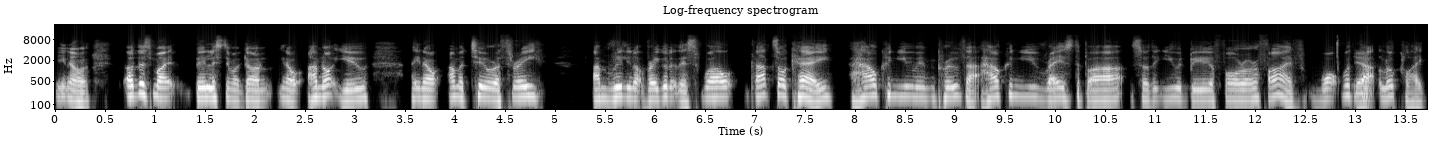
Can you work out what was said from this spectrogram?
you know, others might be listening and going, you know, I'm not you, you know, I'm a two or a three. I'm really not very good at this. Well, that's okay. How can you improve that? How can you raise the bar so that you would be a four or a five? What would Yeah. that look like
